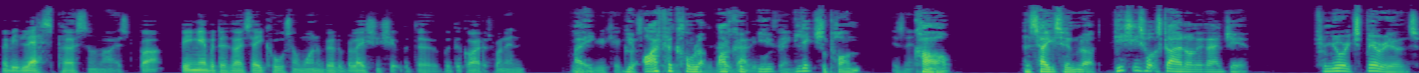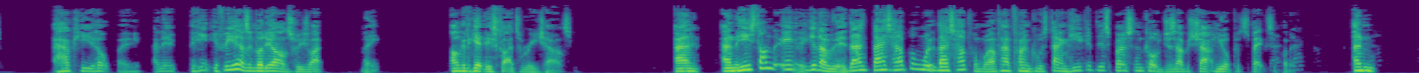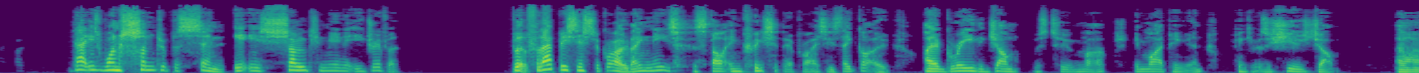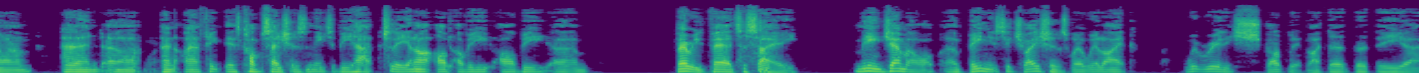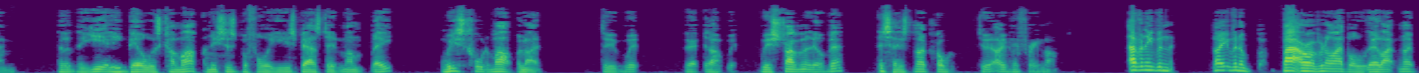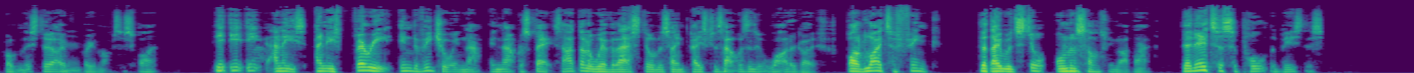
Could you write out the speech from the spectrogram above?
maybe less personalized, but being able to, like I say, call someone and build a relationship with the, with the guy that's running UK. You, I could call up, I could, you thing, glitch upon isn't it? Carl and say to him, look, this is what's going on in our gym. From your experience, how can you help me? And if he, if he hasn't got the answer, he's like, mate, I'm going to get this guy to reach out. And, and he's done, you know, that, that's happened. That's happened where I've had phone calls. Dan, can you give this person a call? Just have a shout your perspective on it. And that is 100%. It is so community driven. But for that business to grow, they need to start increasing their prices. They got to. I agree the jump was too much, in my opinion. I think it was a huge jump. Um, and, uh, and I think there's conversations that need to be had. Actually, and I'll, I'll be, I'll be, um, very fair to say, me and Gemma have been in situations where we're like, we're really struggling. Like the, the, the, um, the, the yearly bill has come up and this is before you used to be able to do it monthly. We just called them up. We're like, dude, we're, we're, we're struggling a little bit. They says, no problem. Do it over three months. Haven't even, not even a batter of an eyeball. They're like, no problem. Let's do it over mm. three months. It's fine. It, it, it, and he's and he's very individual in that in that respect. So I don't know whether that's still the same case because that was a little while ago. But I'd like to think that they would still honour something like that. They're there to support the business,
